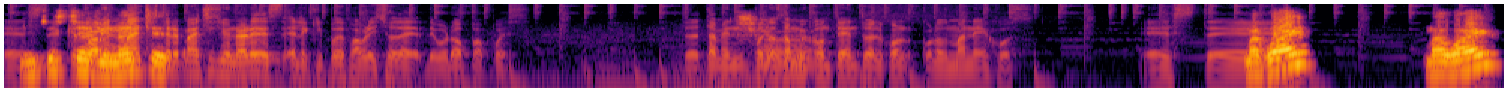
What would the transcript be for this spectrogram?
Este, Manchester que United. Manchester, Manchester United es el equipo de Fabricio de, de Europa, pues. Entonces también pues, no está muy contento él con, con los manejos. Este... Maguire, Maguire, sí,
